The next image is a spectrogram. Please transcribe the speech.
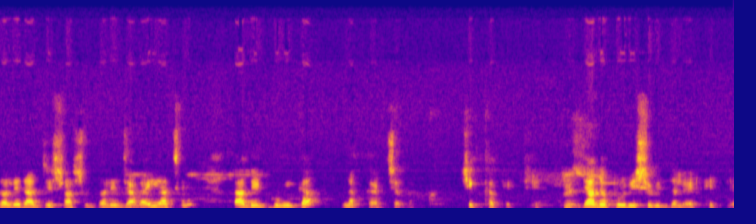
দলে, রাজ্যের শাসক দলে যারাই আছেন, তাদের ভূমিকা ন্যাক্কারজনক শিক্ষাক্ষেত্রে যাদবপুর বিশ্ববিদ্যালয়ের ক্ষেত্রে।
